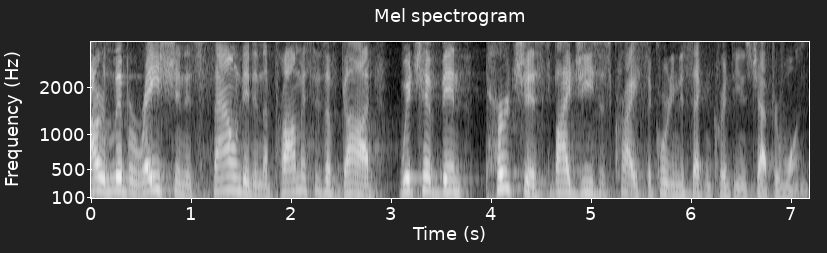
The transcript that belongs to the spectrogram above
Our liberation is founded in the promises of God, which have been purchased by Jesus Christ, according to 2 Corinthians chapter 1.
